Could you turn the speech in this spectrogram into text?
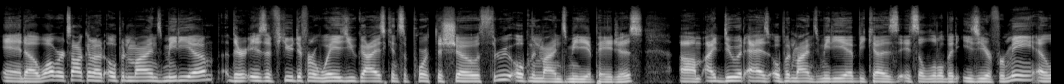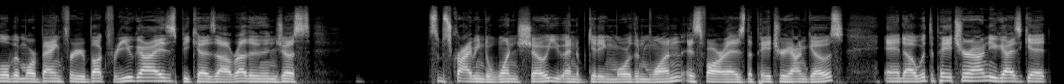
And uh, while we're talking about Open Minds Media, there is a few different ways you guys can support the show through Open Minds Media pages. Um, I do it as Open Minds Media because it's a little bit easier for me and a little bit more bang for your buck for you guys because uh, rather than just subscribing to one show, you end up getting more than one as far as the Patreon goes. And uh, with the Patreon, you guys get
